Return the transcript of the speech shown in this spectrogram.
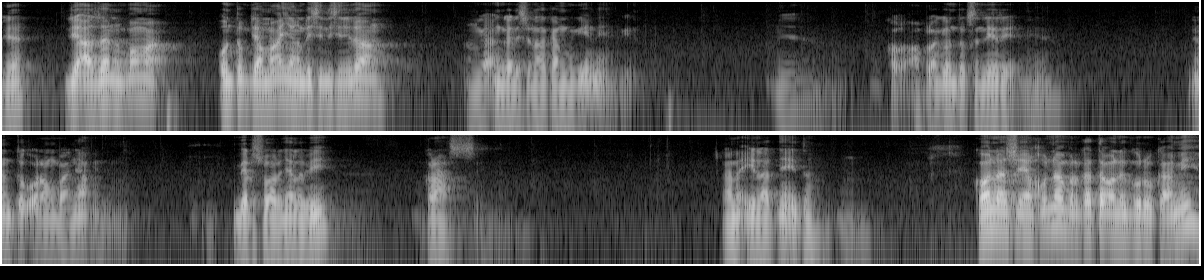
Ya, dia azan umpama untuk jamaah yang di sini-sini doang. Enggak enggak disunatkan begini. Ya. Kalau apalagi untuk sendiri ya. Ini untuk orang banyak itu. Biar suaranya lebih keras. Karena ilatnya itu. Kala syekhuna berkata oleh guru kami,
